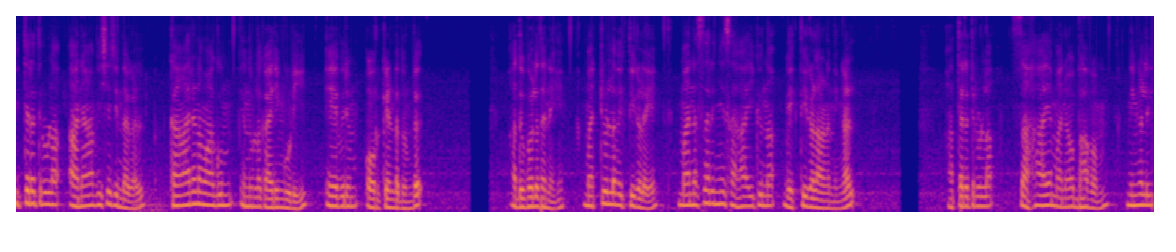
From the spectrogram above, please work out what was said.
ഇത്തരത്തിലുള്ള അനാവശ്യ ചിന്തകൾ കാരണമാകും എന്നുള്ള കാര്യം കൂടി ഏവരും ഓർക്കേണ്ടതുണ്ട്. അതുപോലെ തന്നെ മറ്റുള്ള വ്യക്തികളെ മനസ്സറിഞ്ഞ് സഹായിക്കുന്ന വ്യക്തികളാണ് നിങ്ങൾ. അത്തരത്തിലുള്ള സഹായ മനോഭാവം നിങ്ങളിൽ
